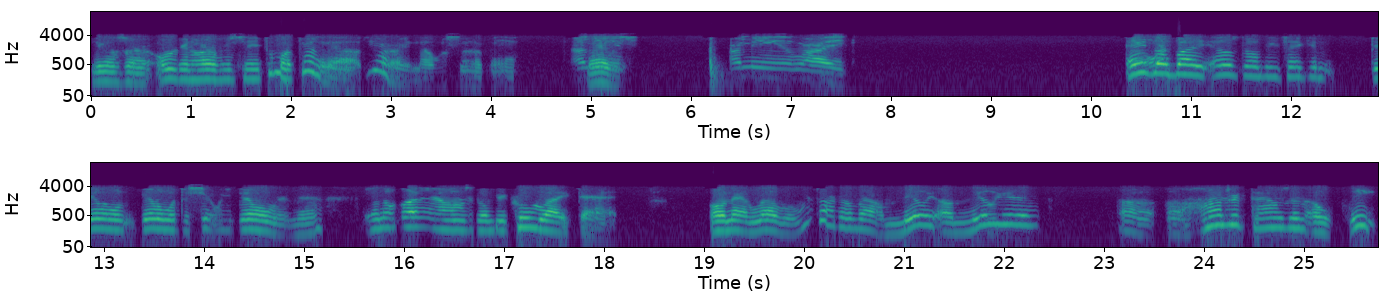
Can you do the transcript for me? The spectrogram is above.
They're gonna start organ harvesting. Come on, cut it out. You already know what's up, man. I mean, I mean, like, Ain't Or- nobody else gonna be taking dealing dealing with the shit we dealing with, man. Ain't nobody else gonna be cool like that on that level. We're talking about a million, a million, uh, a hundred thousand a week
